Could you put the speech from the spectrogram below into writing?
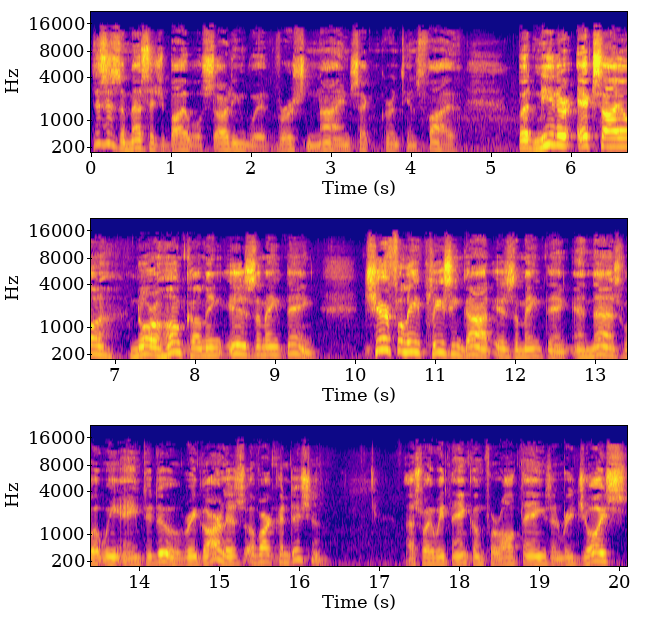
This is the message Bible starting with verse 9, 2 Corinthians 5. But neither exile nor homecoming is the main thing. Cheerfully pleasing God is the main thing, and that's what we aim to do, regardless of our condition. That's why we thank Him for all things and rejoice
